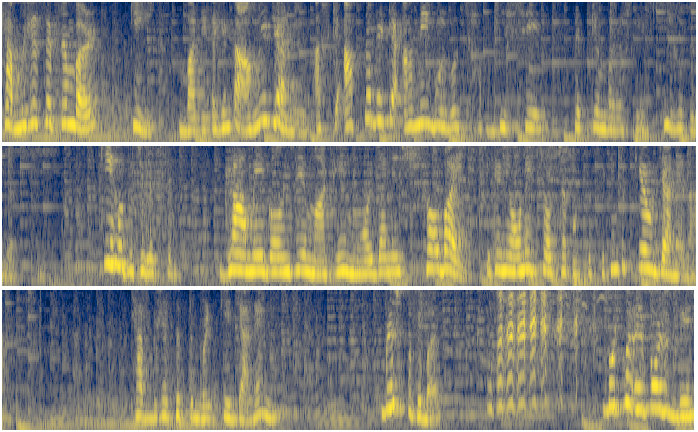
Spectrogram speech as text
ছাব্বিশে সেপ্টেম্বর কি? বাট এটা কিন্তু আমি জানি। আজকে আপনাদেরকে আমি বলব ছাব্বিশে সেপ্টেম্বর আসলে কি হতে যাচ্ছে? কি হতে চলেছে? গ্রামে, গঞ্জে, মাঠে, ময়দানে সবাই এটা নিয়ে অনেক চর্চা করতেছে, কিন্তু কেউ জানে না। ছাব্বিশে সেপ্টেম্বর কি জানেন? বৃহস্পতিবার। বুধবারের পরের দিন,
